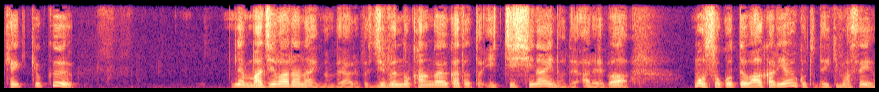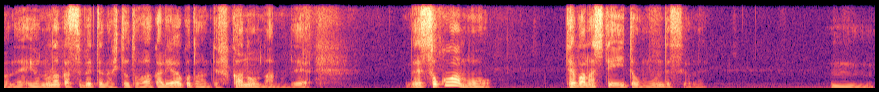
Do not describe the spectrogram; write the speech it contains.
結局、ね、交わらないのであれば、自分の考え方と一致しないのであれば、もうそこって分かり合うことできませんよね。世の中全ての人と分かり合うことなんて不可能なので、でそこはもう手放していいと思うんですよね。うん。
